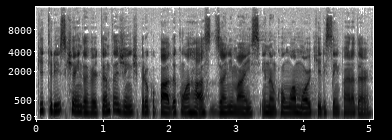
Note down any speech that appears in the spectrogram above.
Que triste ainda ver tanta gente preocupada com a raça dos animais e não com o amor que eles têm para dar.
